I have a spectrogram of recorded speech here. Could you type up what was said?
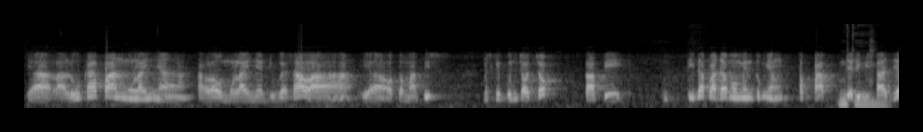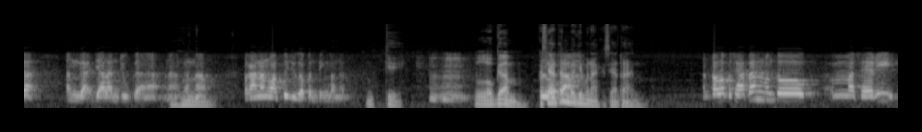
Ya, lalu kapan mulainya? Kalau mulainya juga salah, ya otomatis meskipun cocok, tapi tidak pada momentum yang tepat. Oke. Jadi bisa aja enggak jalan juga. Nah, Mhm. karena peranan waktu juga penting banget. Oke. Mm-mm. Logam. Kesehatan Logam. bagaimana kesehatan? Nah, Kalau kesehatan untuk em, Mas Heri,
